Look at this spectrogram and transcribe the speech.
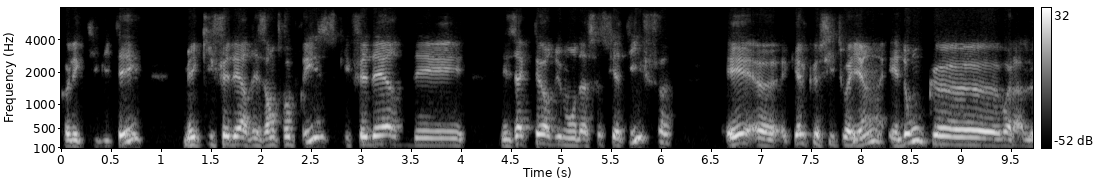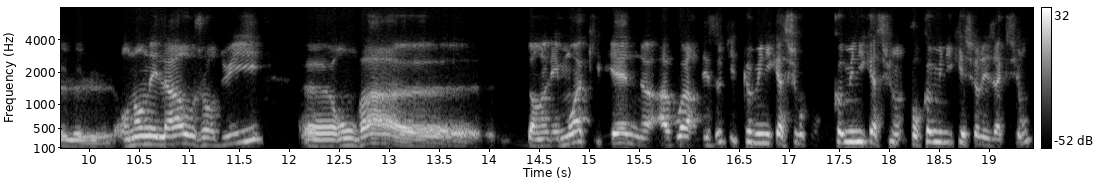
collectivités, mais qui fédère des entreprises, qui fédère des, acteurs du monde associatif et euh, quelques citoyens. Et donc, euh, voilà, on en est là aujourd'hui. Euh, on va, dans les mois qui viennent, avoir des outils de communication pour, communiquer sur les actions.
